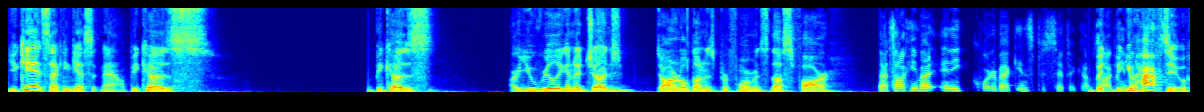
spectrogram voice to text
You can't second guess it now because because are you really going to judge Darnold on his performance thus far? Not talking about any quarterback in specific. I'm But but you have to.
